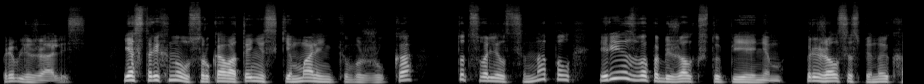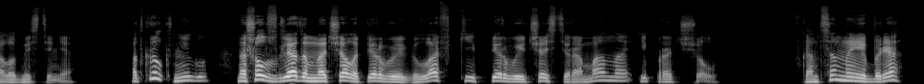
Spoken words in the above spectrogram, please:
приближались. Я стряхнул с рукава тенниски маленького жука, тот свалился на пол и резво побежал к ступеням, прижался спиной к холодной стене. Открыл книгу, нашел взглядом начало первой главки, первые части романа и прочел. В конце ноября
